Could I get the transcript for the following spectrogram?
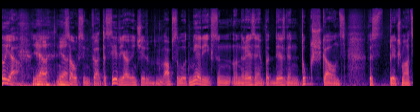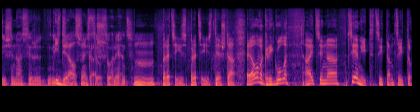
nu jā, jā, jā, nu, jā. sauksim, kā tas ir. Jā, viņš ir absolūti mierīgs un, un reizēm pat diezgan tukšs kalns, kas priekšmācīšanās ir ideāls variants. Mm, precīzi, precīzi, tieši tā. Elva Grigule aicina cienīt citam citu.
